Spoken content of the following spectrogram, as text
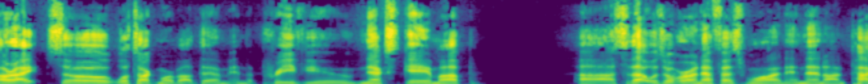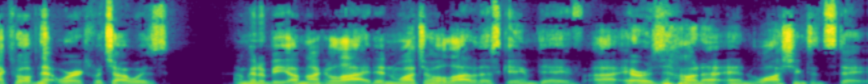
all right, so we'll talk more about them in the preview. Next game up. Uh, so that was over on FS1, and then on Pac-12 networks, which I was I'm gonna be. I'm not gonna lie. I didn't watch a whole lot of this game, Dave. Uh, Arizona and Washington State.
